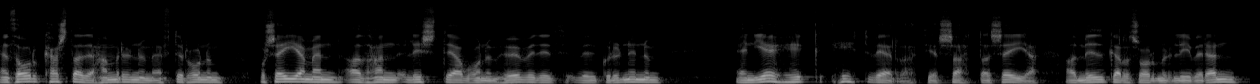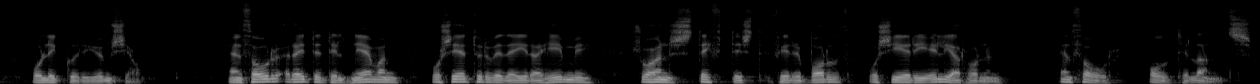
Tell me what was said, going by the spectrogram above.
En Þór kastaði hamrinum eftir honum og segja menn að hann listi af honum höfuðið við grunninum en ég hygg hitt vera þér satt að segja að miðgarðsormur lífir enn og liggur í umsjá. En Þór reyti til nefan og setur við eira himi svo hann steiftist fyrir borð og sér í iljarhónum en Þór óð til lands.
